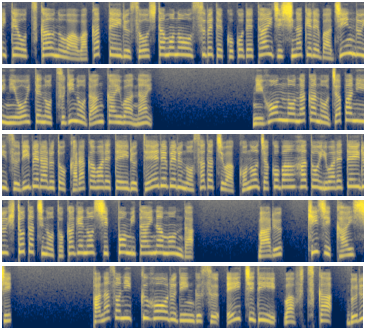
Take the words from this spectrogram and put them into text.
い手を使うのは分かっているそうしたものをすべてここで退治しなければ人類においての次の段階はない。日本の中のジャパニーズリベラルとからかわれている低レベルの定ちはこのジャコバン派と言われている人たちのトカゲの尻尾みたいなもんだ。丸、記事開始。パナソニックホールディングス HD は2日、ブル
